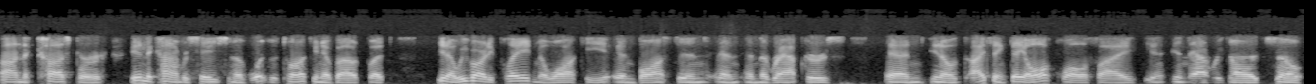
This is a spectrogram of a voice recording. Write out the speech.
on the cusp or in the conversation of what you're talking about, but you know, we've already played Milwaukee and Boston and, and the Raptors, and you know, I think they all qualify in, in that regard. So,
